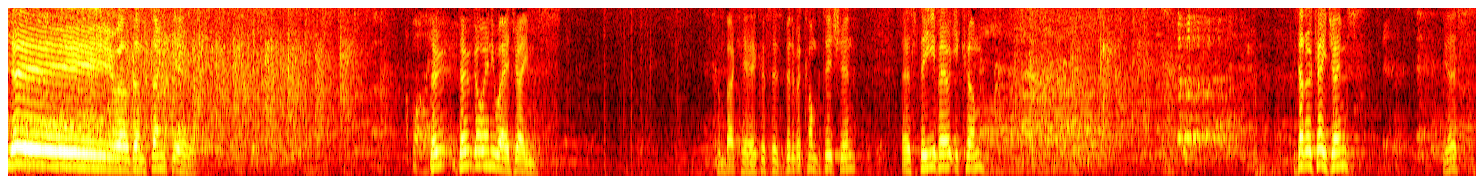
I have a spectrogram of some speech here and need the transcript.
Yay! Well done, thank you. Don't, don't go anywhere, James. Come back here because there's a bit of a competition. Uh, Steve, out you come. Is that okay, James? Yes.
